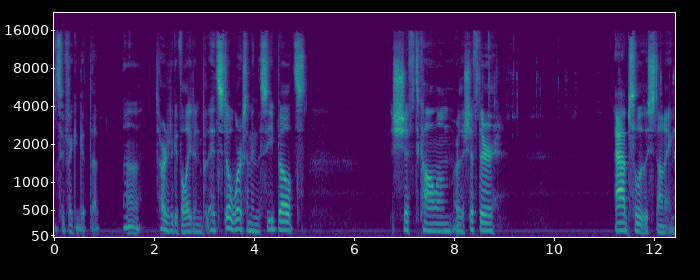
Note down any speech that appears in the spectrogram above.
Let's see if I can get that. Uh, it's harder to get the light in, but it still works. I mean, the seat belts, shift column, or the shifter, absolutely stunning.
